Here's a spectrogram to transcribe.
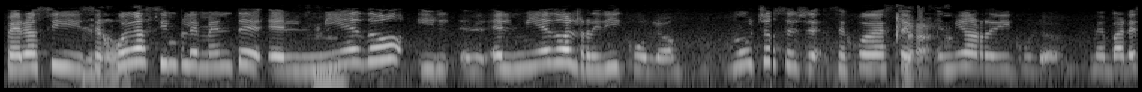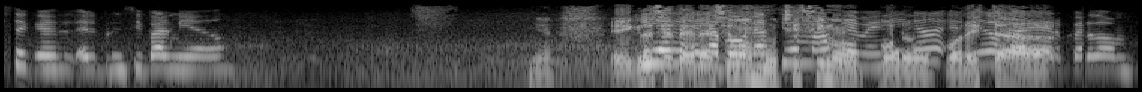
pero sí, se juega simplemente el miedo y el, miedo al ridículo. Mucho se, se juega ese, el miedo al ridículo. Me parece que es el principal miedo. Bien. Eh, gracias, te agradecemos muchísimo por, por esta... perdón.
